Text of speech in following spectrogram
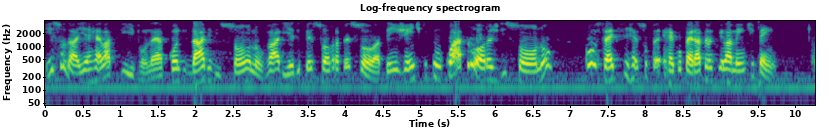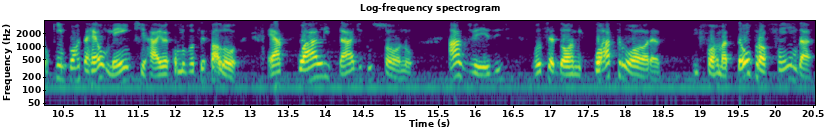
isso daí é relativo, né? A quantidade de sono varia de pessoa para pessoa. Tem gente que com quatro horas de sono consegue se recuperar tranquilamente bem. O que importa realmente, Raio, é como você falou, é a qualidade do sono. Às vezes, você dorme quatro horas de forma tão profunda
